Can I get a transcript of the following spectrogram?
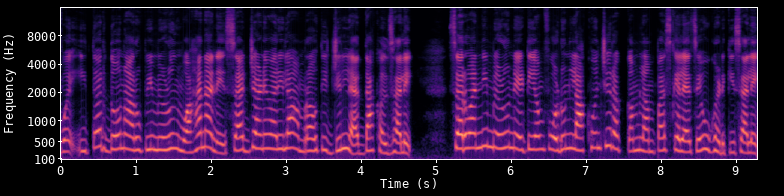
व इतर दोन आरोपी मिळून वाहनाने सात जानेवारीला अमरावती जिल्ह्यात दाखल झाले. सर्वांनी मिळून एटीएम फोडून लाखोंची रक्कम लंपास केल्याचे उघडकीस आले.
